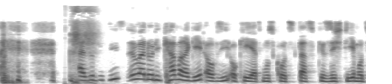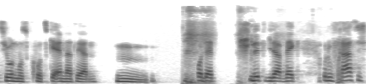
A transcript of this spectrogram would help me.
also du siehst immer nur, die Kamera geht auf sie. Okay, jetzt muss kurz das Gesicht, die Emotion muss kurz geändert werden. Hm. Und der Schnitt wieder weg. Und du fragst dich,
